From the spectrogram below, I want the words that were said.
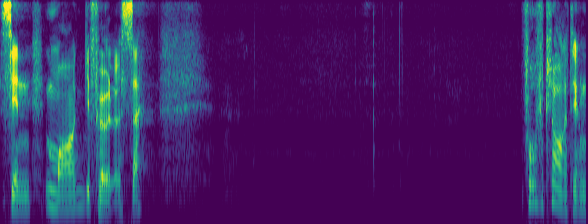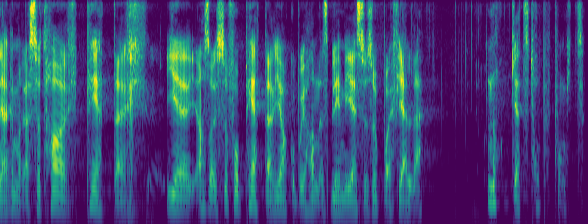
sin magefølelse. For å forklare til dem nærmere så, Peter, altså, så får Peter, Jakob og Johannes bli med Jesus opp på fjellet. Nok et toppunkt.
